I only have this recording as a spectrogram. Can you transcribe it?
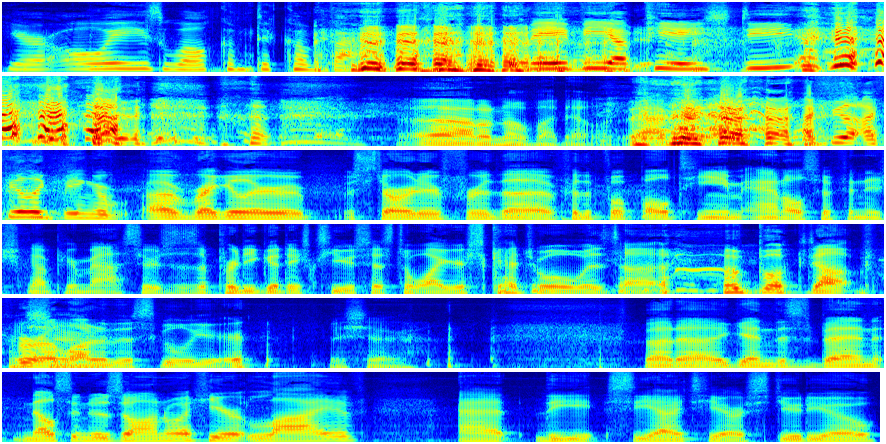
You're always welcome to come back. Maybe a PhD. Uh, I don't know about that one. I, mean, I, I feel I feel like being a, a regular starter for the for the football team and also finishing up your masters is a pretty good excuse as to why your schedule was uh, booked up for, For a lot of the school year. for sure. But uh, again, this has been Nelson Uzonwa here live at the CITR studio.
